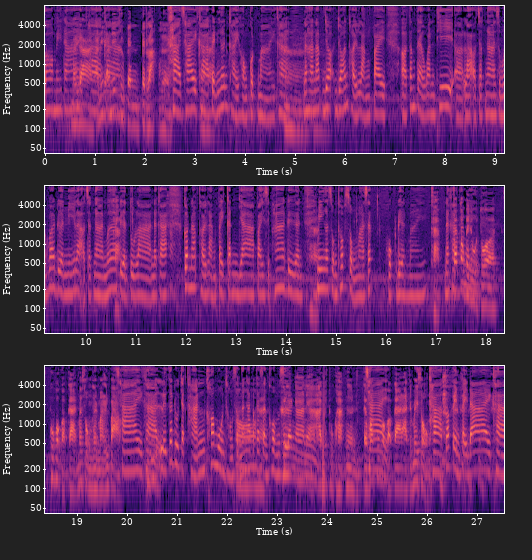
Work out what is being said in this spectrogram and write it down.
ก็ไม่ได้ไม่ได้ ค่ะอันนี้ค่ะอันนี้คือเป็นเป็นหลักเลย ค่ะใช่ค่ะ นะฮะเป็นเงื่อนไขของกฎหมายค่ะอ่าน นะคะนับย้อนย้อนถอยหลังไปเอ่อตั้งแต่วันที่เอ่อลาออกจากงาน สมมติว่าเดือนนี้ลาออกจากงานเมื่อครับเดือนตุลานะคะ ก็นับถอยหลังไปกันยาไป 15 เดือน ครับ มีเงินสมทบส่งมาสัก 6 เดือนไหม ครับนะคะก็ต้องไปถ้ามี ดูตัวผู้ประกอบการว่าส่งเงินมาหรือเปล่า ใช่ค่ะ คือ หรือก็ดูจากฐานข้อมูลของสำนักงานประกันสังคมคือซึ่แรงงานเนี่ยอาจจะถูกหักเงิน แต่ว่าใช่ผู้ประกอบการอาจจะไม่ส่ง ค่ะก็เป็นไปได้ค่ะ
